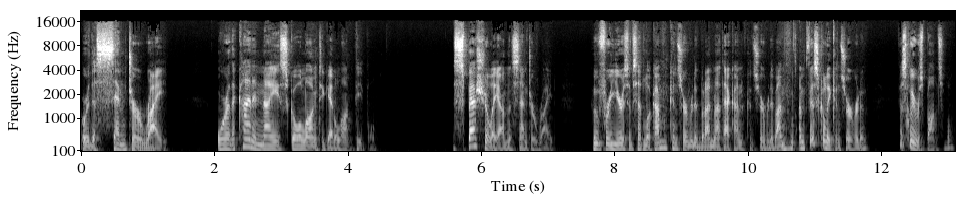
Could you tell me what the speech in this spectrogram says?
or the center right or the kind of nice go along to get along people, especially on the center right, who for years have said, look, I'm a conservative, but I'm not that kind of conservative. I'm, I'm fiscally conservative, fiscally responsible.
